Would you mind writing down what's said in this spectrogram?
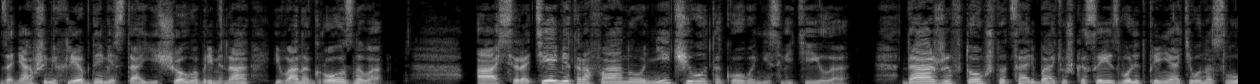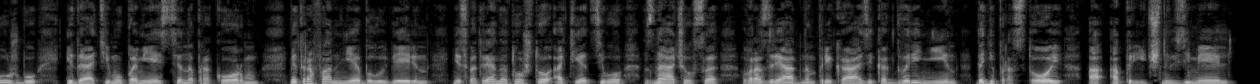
занявшими хлебные места еще во времена Ивана Грозного. А сироте Митрофану ничего такого не светило. Даже в том, что царь-батюшка соизволит принять его на службу и дать ему поместье на прокорм, Митрофан не был уверен, несмотря на то, что отец его значился в разрядном приказе как дворянин, да не простой, а опричных земель.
